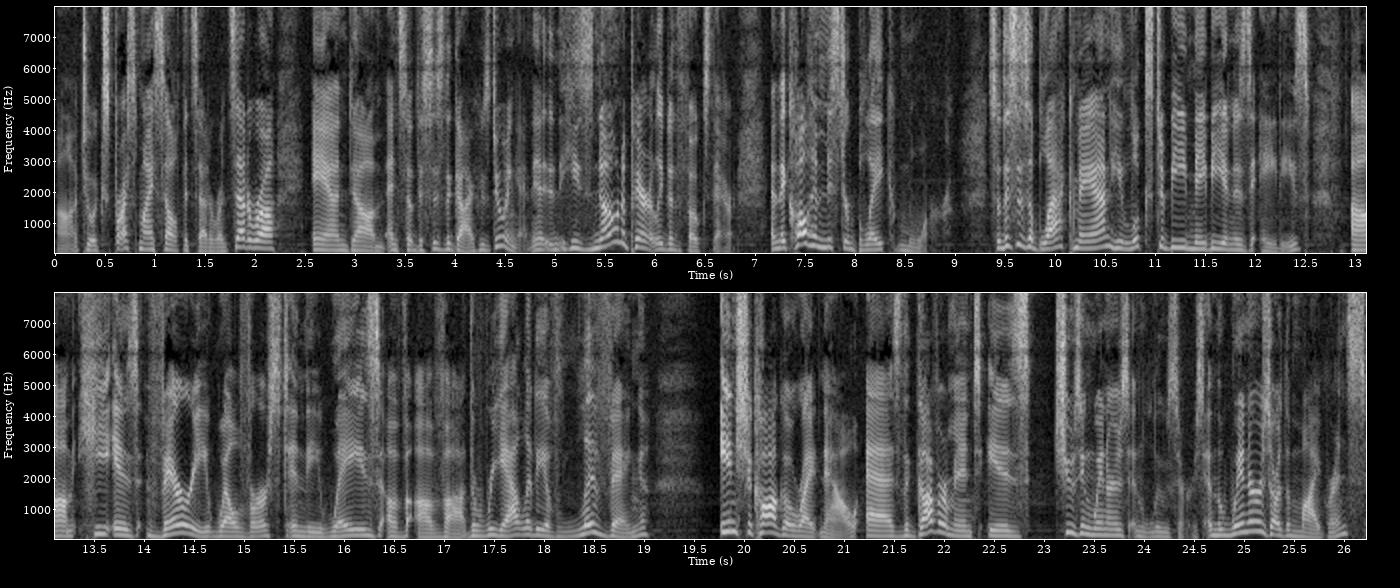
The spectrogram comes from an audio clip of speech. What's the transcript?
uh, to express myself, et cetera, et cetera. And um, and so this is the guy who's doing it. And he's known apparently to the folks there, and they call him Mr. Blakemore. So this is a black man. He looks to be maybe in his 80s. Um, he is very well versed in the ways of of uh, the reality of living in Chicago right now, as the government is choosing winners and losers. And the winners are the migrants,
